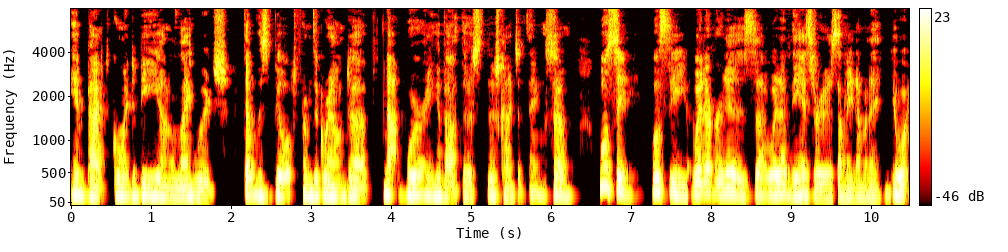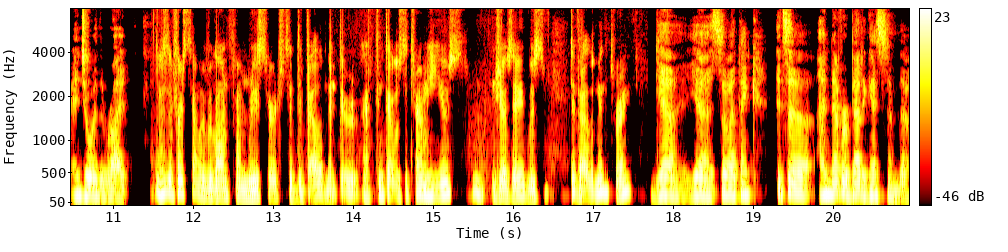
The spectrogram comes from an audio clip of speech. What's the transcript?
impact going to be on a language that was built from the ground up, not worrying about those those kinds of things. So we'll see. We'll see. Whatever it is, uh, whatever the answer is, I mean, I'm going to enjoy the ride. This is the first time we've ever gone from research to development. Or I think that was the term he used. Jose was development, right? Yeah, yeah. So I think it's a. I never bet against him though.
